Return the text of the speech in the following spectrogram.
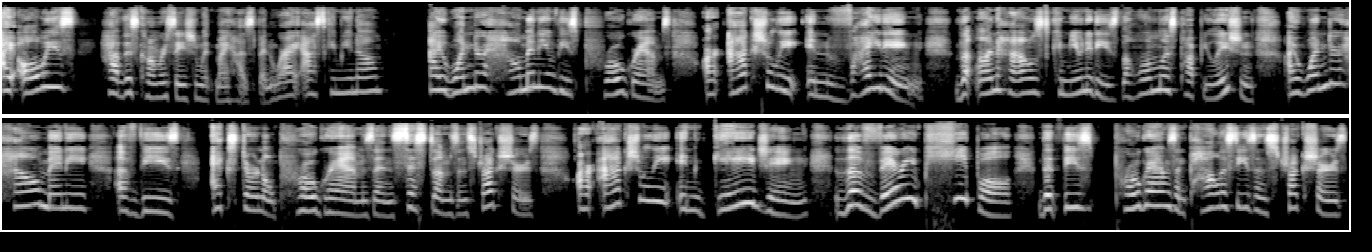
I always have this conversation with my husband where I ask him, you know, I wonder how many of these programs are actually inviting the unhoused communities, the homeless population. I wonder how many of these external programs and systems and structures are actually engaging the very people that these programs and policies and structures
